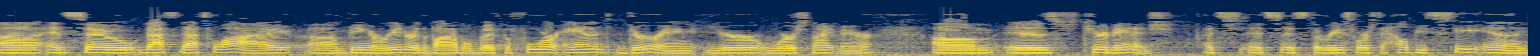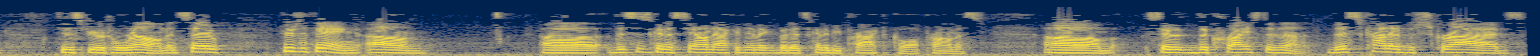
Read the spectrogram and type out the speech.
uh, and so that's that's why um, being a reader of the Bible both before and during your worst nightmare um, is to your advantage. It's it's it's the resource to help you see in to the spiritual realm. And so here's the thing. Um, uh, this is going to sound academic, but it's going to be practical. I promise. Um, so the Christ event. This kind of describes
